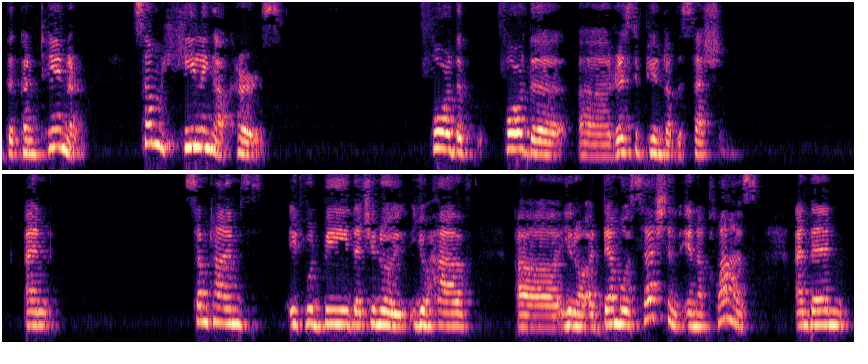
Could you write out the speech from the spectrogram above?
the container, some healing occurs for the for the uh, recipient of the session. And sometimes it would be that, you know, you have, uh, you know, a demo session in a class and then,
